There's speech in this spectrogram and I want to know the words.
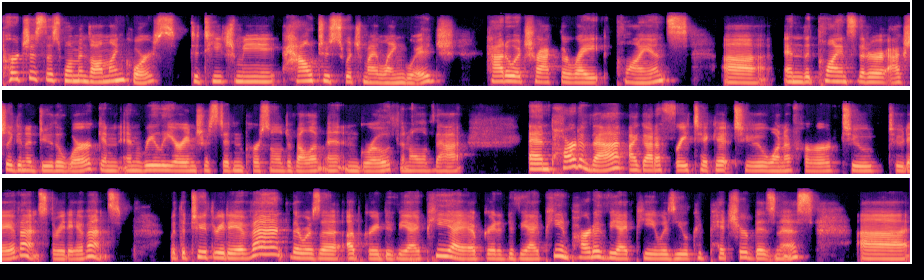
purchased this woman's online course to teach me how to switch my language, how to attract the right clients, uh, and the clients that are actually going to do the work and, and really are interested in personal development and growth and all of that. And part of that, I got a free ticket to one of her two two day events, three day events. With the two three day event, there was a upgrade to VIP. I upgraded to VIP, and part of VIP was you could pitch your business uh,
